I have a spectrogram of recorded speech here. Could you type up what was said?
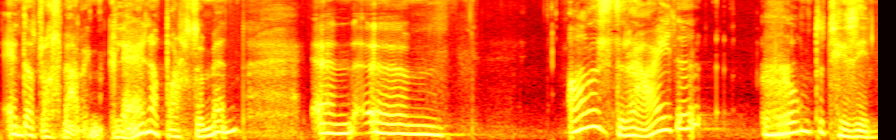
En dat was maar een klein appartement. En ehm, alles draaide rond het gezin.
